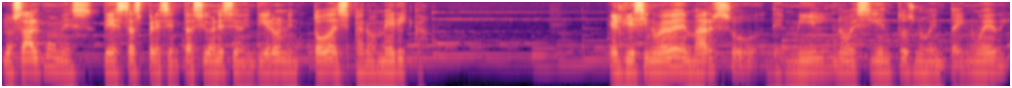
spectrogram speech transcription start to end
Los álbumes de estas presentaciones se vendieron en toda Hispanoamérica. El 19 de marzo de 1999,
